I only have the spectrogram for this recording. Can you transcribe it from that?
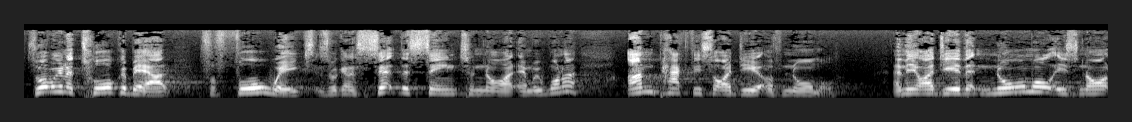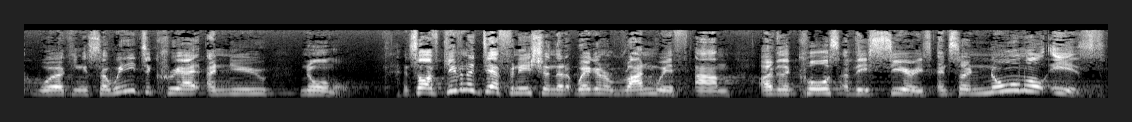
So, what we're going to talk about for four weeks is we're going to set the scene tonight and we want to unpack this idea of normal and the idea that normal is not working. So, we need to create a new normal. And so, I've given a definition that we're going to run with um, over the course of this series. And so, normal is,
